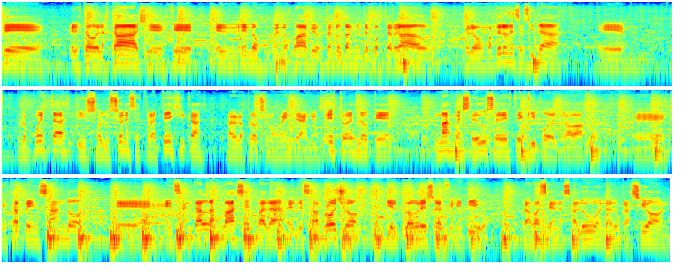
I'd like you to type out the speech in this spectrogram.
que el estado de las calles, que en, los, barrios están totalmente postergados, pero Morteros necesita eh, propuestas y soluciones estratégicas para los próximos 20 años. Esto es lo que más me seduce de este equipo de trabajo, que está pensando en sentar las bases para el desarrollo y el progreso definitivo. Las bases en la salud, en la educación,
